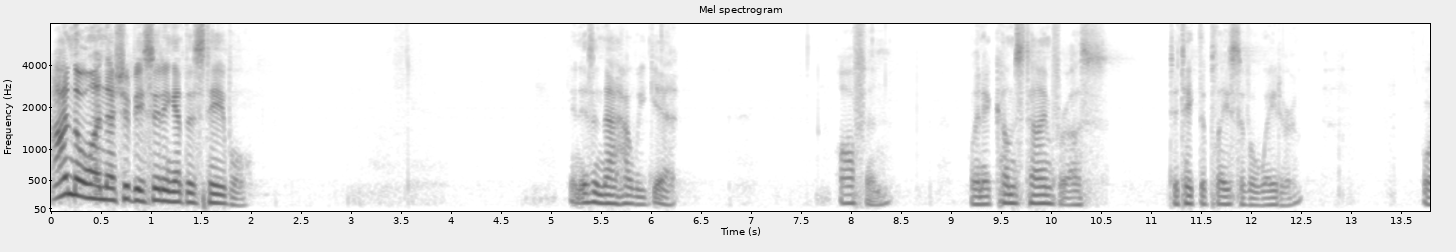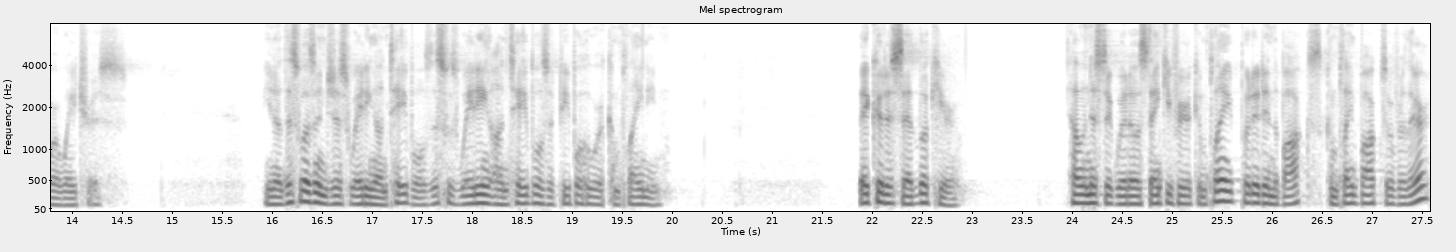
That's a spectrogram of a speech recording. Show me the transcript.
I'm the one that should be sitting at this table. And isn't that how we get? Often, when it comes time for us to take the place of a waiter or a waitress. You know, this wasn't just waiting on tables, this was waiting on tables of people who were complaining. They could have said, Look here, Hellenistic widows, thank you for your complaint. Put it in the box, complaint box over there.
